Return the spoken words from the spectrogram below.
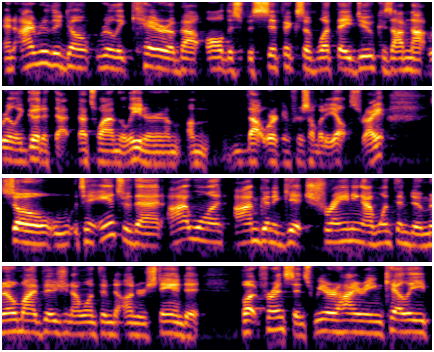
And I really don't really care about all the specifics of what they do because I'm not really good at that. That's why I'm the leader and I'm I'm not working for somebody else, right? So to answer that, I want I'm going to get training. I want them to know my vision. I want them to understand it. But for instance, we are hiring Kelly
